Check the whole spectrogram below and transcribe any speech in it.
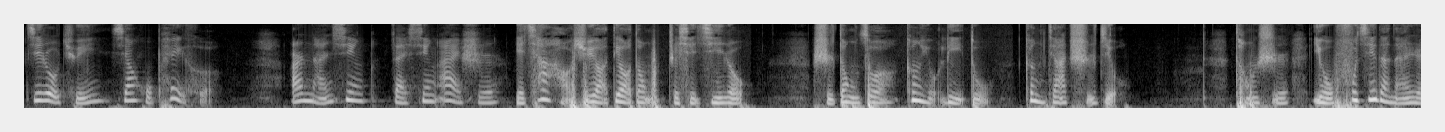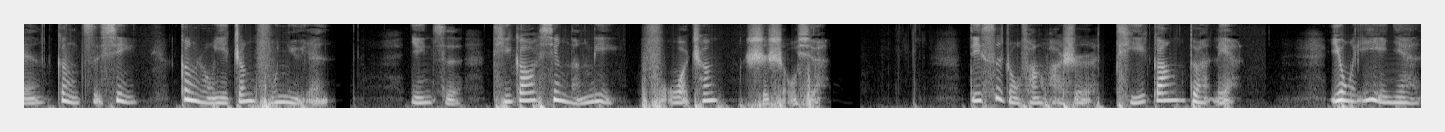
肌肉群相互配合，而男性在性爱时也恰好需要调动这些肌肉，使动作更有力度、更加持久。同时，有腹肌的男人更自信，更容易征服女人。因此，提高性能力，俯卧撑是首选。第四种方法是提肛锻炼，用意念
